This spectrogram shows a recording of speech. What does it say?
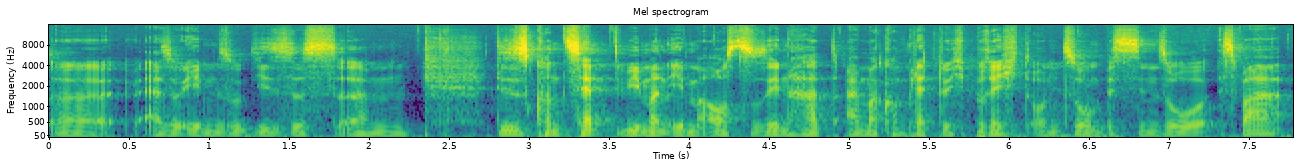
äh, also eben so dieses, ähm, dieses Konzept, wie man eben auszusehen hat, einmal komplett durchbricht und so ein bisschen so, es war,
